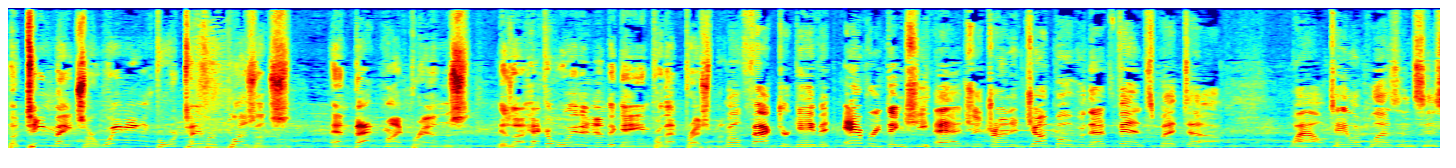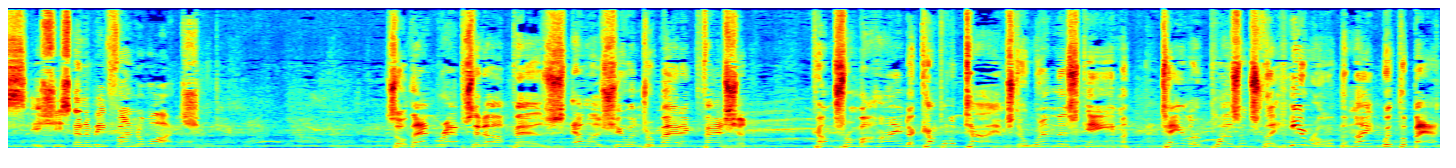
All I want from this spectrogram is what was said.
The teammates are waiting for Taylor Pleasants. And that, my friends, is a heck of a way to end the game for that freshman. Well, Factor gave it everything she had. She's trying to jump over that fence, but uh, wow, Taylor Pleasants is, is she's going to be fun to watch. So that wraps it up as LSU in dramatic fashion comes from behind a couple of times to win this game. Taylor Pleasants, the hero of the night with the bat,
